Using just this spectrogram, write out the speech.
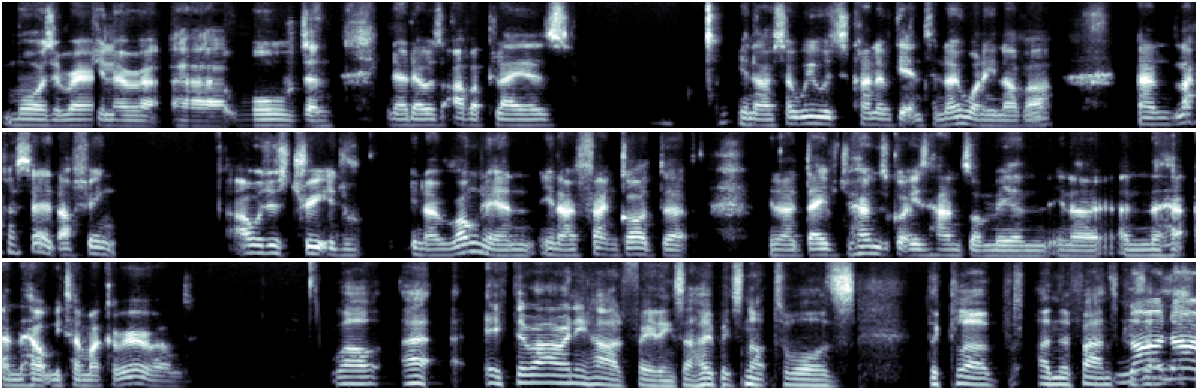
more as a regular at uh, Wolves, and you know, there was other players, you know, so we was kind of getting to know one another, and like I said, I think I was just treated, you know, wrongly, and you know, thank God that, you know, Dave Jones got his hands on me, and you know, and and helped me turn my career around. Well, uh, if there are any hard feelings, I hope it's not towards the club and the fans. No, no,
